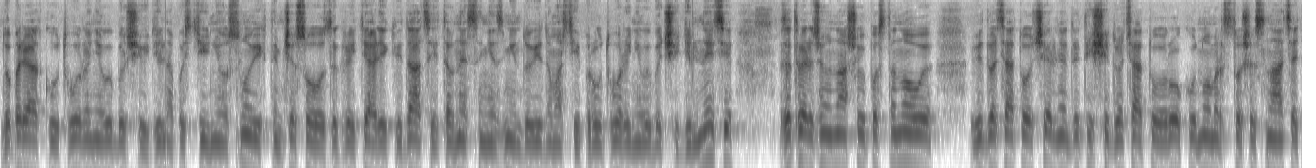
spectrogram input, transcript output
до порядку утворення виборчих діль на постійній основі їх тимчасового закриття, ліквідації та внесення змін до відомостей про утворення виборчої дільниці, затверджено нашою постановою від 20 червня 2020 року номер 116,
